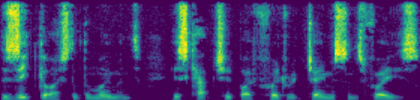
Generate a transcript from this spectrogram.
The zeitgeist of the moment is captured by Fredric Jameson's phrase,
